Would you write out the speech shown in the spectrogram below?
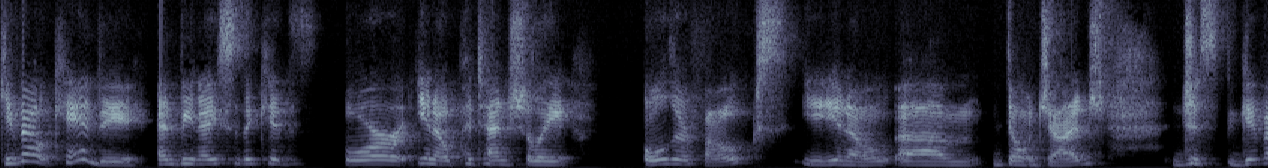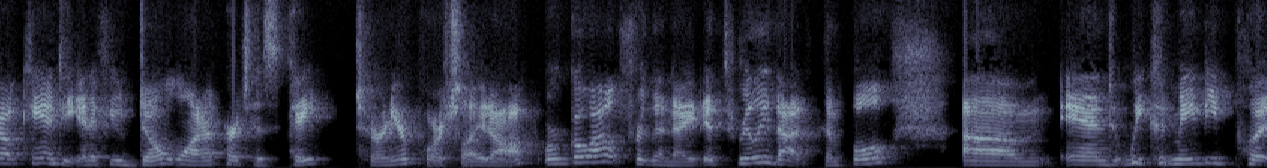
give out candy and be nice to the kids or you know potentially older folks. You know, um, don't judge. Just give out candy, and if you don't want to participate, turn your porch light off or go out for the night. It's really that simple. Um, and we could maybe put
